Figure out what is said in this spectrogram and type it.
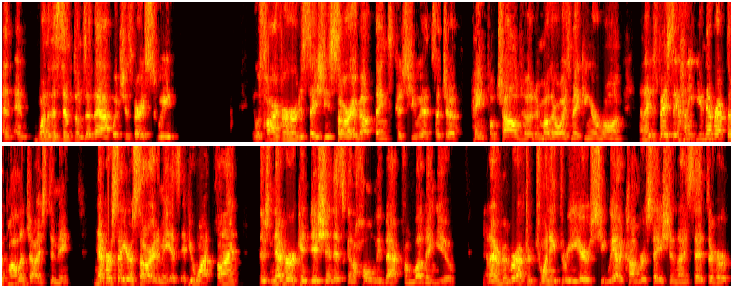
And, and one of the symptoms of that, which is very sweet, it was hard for her to say she's sorry about things because she had such a painful childhood and mother always making her wrong. And I just basically, honey, you never have to apologize to me. Never say you're sorry to me. It's, if you want, fine. There's never a condition that's going to hold me back from loving you. And I remember after 23 years, she, we had a conversation. I said to her,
